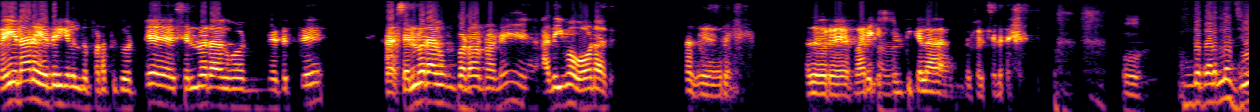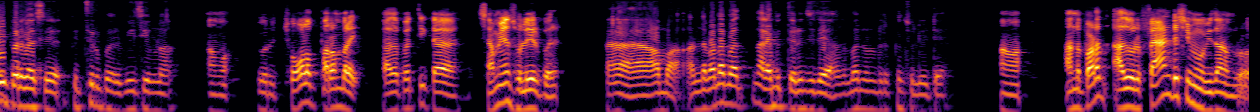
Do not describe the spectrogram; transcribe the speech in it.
மெயினான எதிரிகள் இந்த படத்துக்கு விட்டு செல்வராகவன் எடுத்து செல்வராகவன் படம்னாலே அதிகமா ஓடாது. அது ஒரு அது ஒரு மாதிரி பொலிட்டிக்கலா இந்த பிரச்சனை. ஓ. இந்த படத்துல ஜி பிரகாஷ் பிச்சிருப்பாரு பிஜிஎம்லாம் ஆமா. ஒரு சோழ பரம்பரை. அத பத்தி க செமையா சொல்லியிருப்பாரு. ஆமா. அந்த படம் பார்த்து நிறைய பேர் தெரிஞ்சுது. அந்த மாதிரி ஒன்று இருக்குன்னு சொல்லிட்டு. ஆமா. அந்த படம் அது ஒரு ஃபேண்டசி மூவி தான் ப்ரோ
